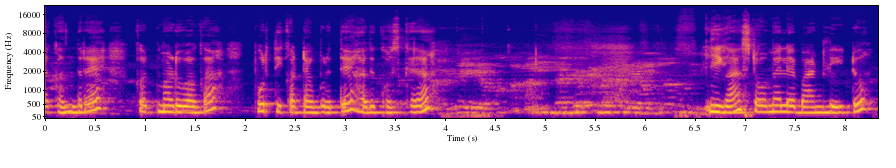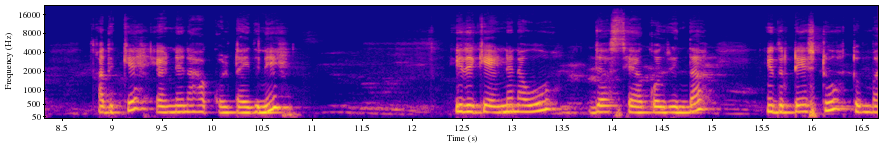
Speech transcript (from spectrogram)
ಯಾಕಂದರೆ ಕಟ್ ಮಾಡುವಾಗ ಪೂರ್ತಿ ಕಟ್ಟಾಗಿಬಿಡುತ್ತೆ ಅದಕ್ಕೋಸ್ಕರ ಈಗ ಸ್ಟವ್ ಮೇಲೆ ಬಾಣಲಿ ಇಟ್ಟು ಅದಕ್ಕೆ ಎಣ್ಣೆನ ಹಾಕ್ಕೊಳ್ತಾ ಇದ್ದೀನಿ. ಇದಕ್ಕೆ ಎಣ್ಣೆ ನಾವು ಜಾಸ್ತಿ ಹಾಕೋದ್ರಿಂದ ಇದ್ರ ಟೇಸ್ಟು ತುಂಬಾ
